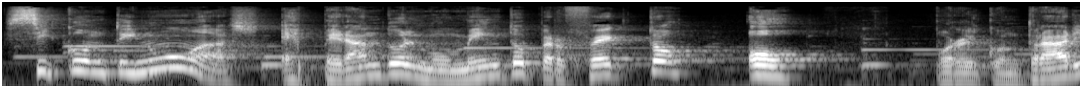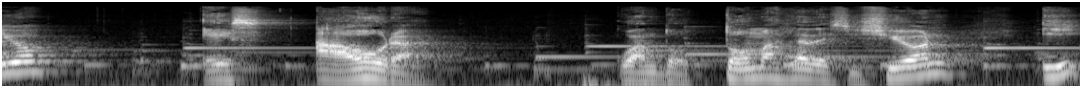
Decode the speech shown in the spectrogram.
si continúas esperando el momento perfecto o por el contrario, es ahora cuando tomas la decisión y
